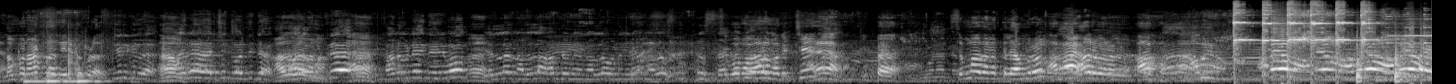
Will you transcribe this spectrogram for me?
நம்ம நாட்டுல அது இருக்கக்கூடாது இருக்குல்ல. அதெல்லாம் வேணாம். விட்டு கணவனே தெய்வம் எல்லாம் நல்லா ஆண்டவனை நல்லா உணவு நல்லா சூப்பர் சுகமான மகிழ்ச்சி இப்ப சிம்மாதனத்தில் அமரும் யார் வராங்க பாப்போம் வீரர்களே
